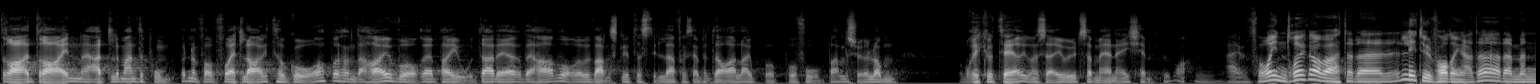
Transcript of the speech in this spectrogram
dra, dra inn alle mann til pumpene for å få et lag til å gå opp. sånn. Det har jo vært perioder der det har vært vanskelig å stille f.eks. til A-lag på, på, fotball, selv om, om rekrutteringen ser jo ut som en er kjempebra. Mm. Jeg får inntrykk av at det er litt utfordringer, det er det, men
